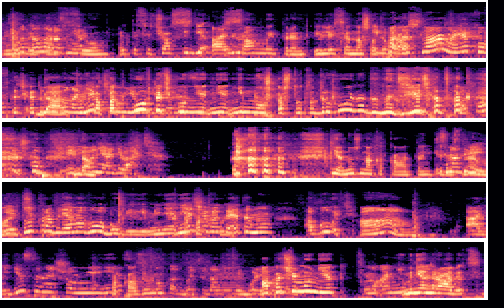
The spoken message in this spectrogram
Вот Вот дала это размер. всё. Это сейчас Идеально. самый тренд. И Леся нашла И только... подошла моя кофточка. Тут Да, только не к под кофточку не, не- немножко что-то другое надо надеть, а Под так... кофточку и Да. не одевать. Не, нужна какая-то И интересная смотри, и тут проблема в обуви. Меня Это нечего подходит. к этому обуть. А, А единственное, что мне есть, Показывай. ну как бы сюда мне не более... а почему нет? Ну они Мне уже, нравится.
